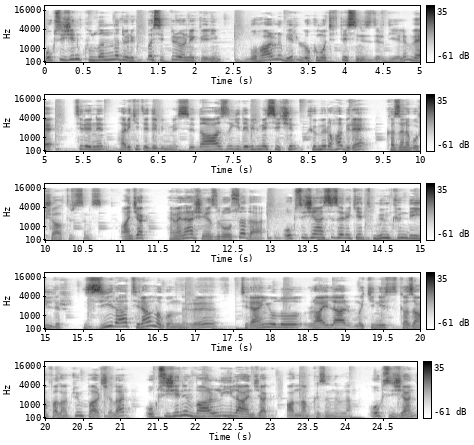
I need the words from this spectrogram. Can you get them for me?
Oksijenin kullanımına dönük basit bir örnek vereyim. Buharlı bir lokomotiftesinizdir diyelim ve trenin hareket edebilmesi, daha hızlı gidebilmesi için kömürü habire kazana boşaltırsınız. Ancak hemen her şey hazır olsa da oksijensiz hareket mümkün değildir. Zira tren vagonları, tren yolu, raylar, makinist, kazan falan tüm parçalar oksijenin varlığıyla ancak anlam kazanırlar. Oksijen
